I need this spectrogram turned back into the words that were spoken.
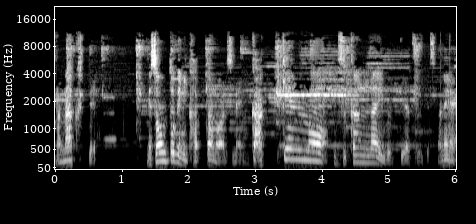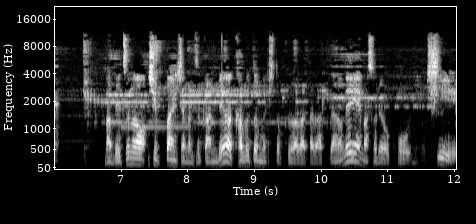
まあ、なくて。で、その時に買ったのはですね、学研の図鑑ライブってやつですかね。まあ、別の出版社の図鑑ではカブトムシとクワガタがあったので、まあ、それを購入し、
